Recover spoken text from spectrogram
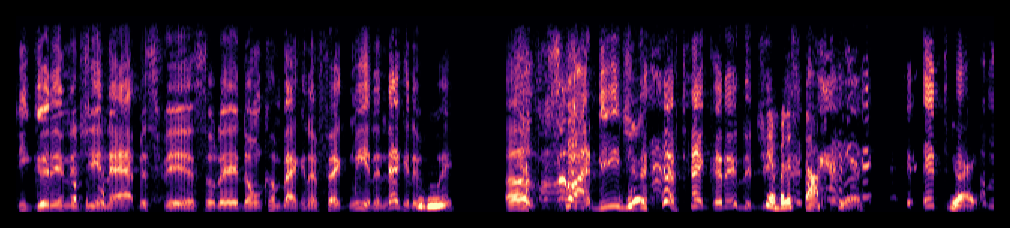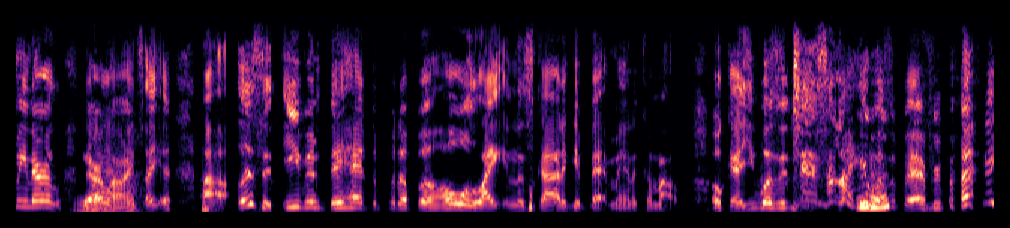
be good energy in the atmosphere, so that it don't come back and affect me in a negative Mhm. way. Uh, so I need you to have that good energy. Yeah, but it stops here. It, Right. I mean, there, are- there are lines. I, uh, listen, even they had to put up a whole light in the sky to get Batman to come out. Okay, you wasn't just like it Mhm. wasn't for everybody.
